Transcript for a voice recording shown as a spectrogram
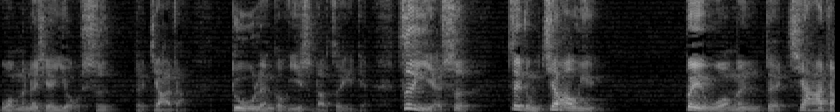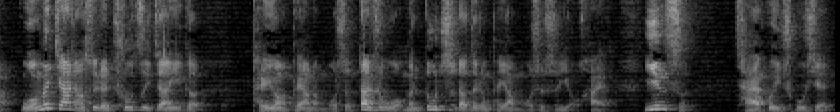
我们那些有识的家长都能够意识到这一点。这也是这种教育被我们的家长，我们家长虽然出自这样一个培养培养的模式，但是我们都知道这种培养模式是有害的，因此才会出现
